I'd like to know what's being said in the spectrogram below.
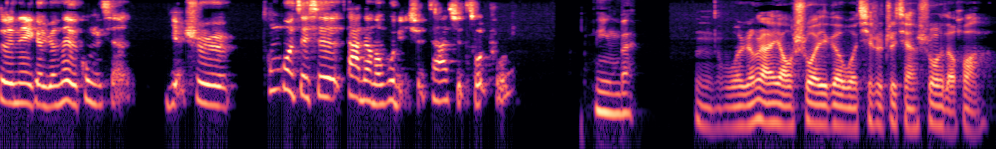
对那个人类的贡献，也是通过这些大量的物理学家去做出的。明白。嗯，我仍然要说一个我其实之前说了的话。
